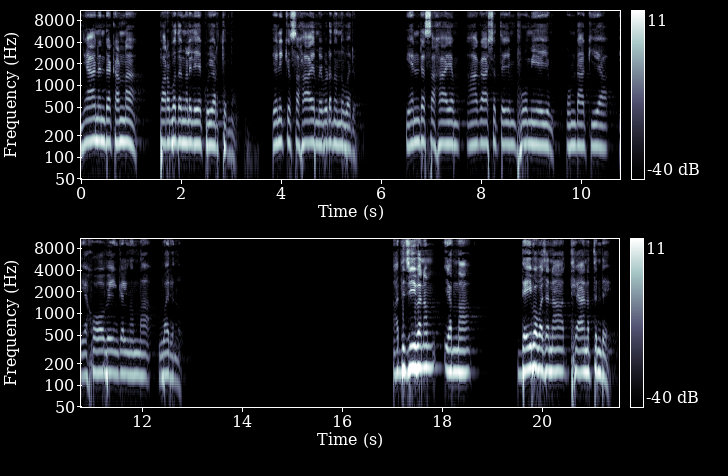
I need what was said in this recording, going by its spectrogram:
ഞാൻ എന്റെ കണ്ണ് പർവതങ്ങളിലേക്ക് ഉയർത്തുന്നു. എനിക്ക് സഹായം എവിടെ നിന്ന് വരും? എന്റെ സഹായം ആകാശത്തെയും ഭൂമിയെയും ഉണ്ടാക്കിയ യഹോവയെങ്കിൽ നിന്ന് വരുന്നു. അതിജീവനം എന്ന ദൈവവചന ധ്യാനത്തിന്റെ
